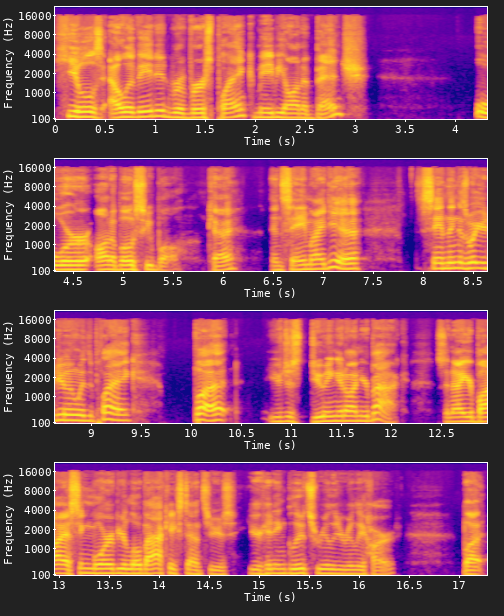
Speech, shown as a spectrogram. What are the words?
heels elevated, reverse plank, maybe on a bench or on a Bosu ball. Okay. And same idea, same thing as what you're doing with the plank, but you're just doing it on your back. So now you're biasing more of your low back extensors. You're hitting glutes really, really hard. But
